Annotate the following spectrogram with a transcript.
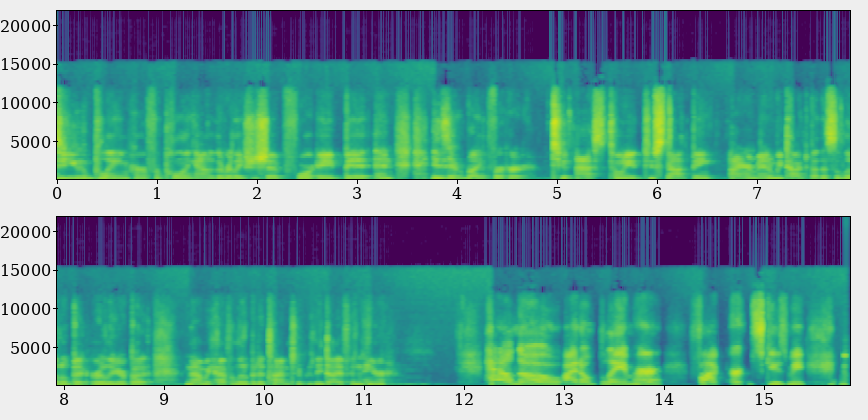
Do you blame her for pulling out of the relationship for a bit? And is it right for her to ask Tony to stop being Iron Man? We talked about this a little bit earlier, but now we have a little bit of time to really dive in here. Hell no, I don't blame her. Fuck, or excuse me.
